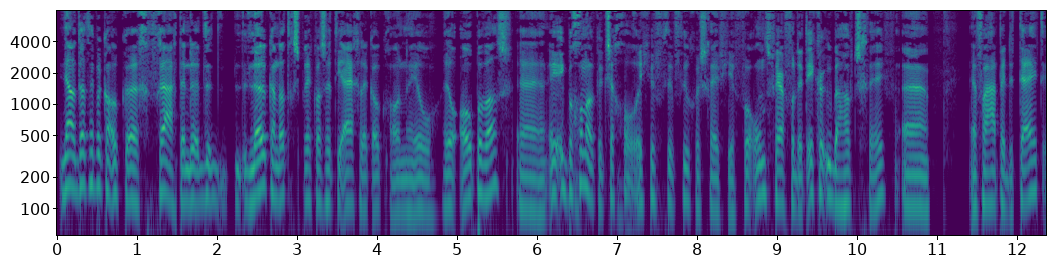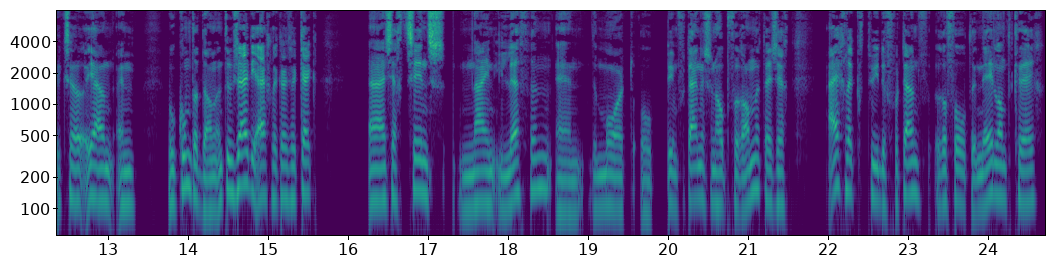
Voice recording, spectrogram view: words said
Nou, dat heb ik ook uh, gevraagd. En de, de, de, het leuke aan dat gesprek was dat hij eigenlijk ook gewoon heel, heel open was. Uh, ik, ik, begon ook, ik zeg, goh, weet je, vroeger schreef je voor ons, ver voordat ik er überhaupt schreef. en voor HP De Tijd. Ik zei, ja, en, en, hoe komt dat dan? En toen zei hij eigenlijk, hij zei, kijk, hij zegt sinds 9-11 en de moord op Pim Fortuyn is een hoop veranderd. Hij zegt, Eigenlijk toen je de Fortuyn-revolte in Nederland kreeg,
